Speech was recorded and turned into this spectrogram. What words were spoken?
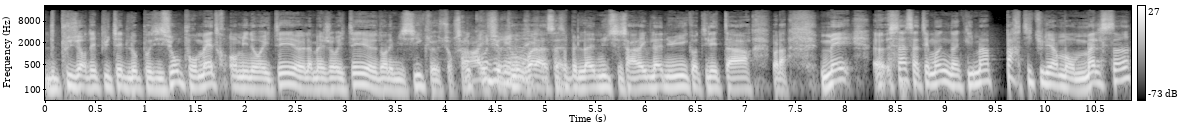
de plusieurs députés de l'opposition pour mettre en minorité euh, la majorité euh, dans l'hémicycle. Sur ça Le coup du rideau, voilà, ça s'appelle la nuit, ça arrive la nuit quand il est tard, voilà. Mais euh, ça, ça témoigne d'un climat particulièrement malsain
